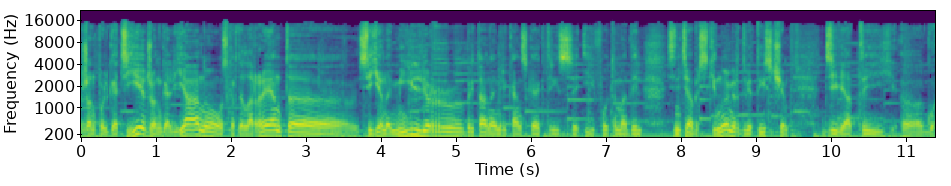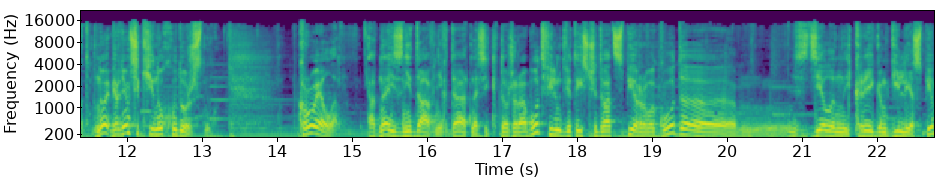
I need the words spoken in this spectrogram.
Жан-Поль Готье, Джон Гальяно, Оскар де Лорента, Сиена Миллер, британо-американская актриса и фотомодель. Сентябрьский номер, 2009 э, год. Но вернемся к кино художественному. Круэлла. Одна из недавних, да, относительно тоже работ. Фильм 2021 года, сделанный Крейгом Гиллеспи.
